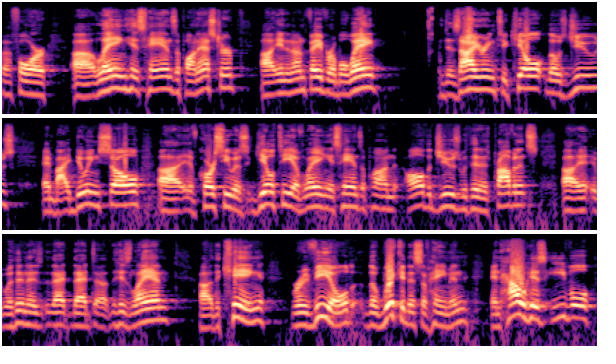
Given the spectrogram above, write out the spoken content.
uh, for uh, laying his hands upon Esther uh, in an unfavorable way, desiring to kill those Jews. And by doing so, uh, of course, he was guilty of laying his hands upon all the Jews within his providence, uh, within his, that, that, uh, his land. the king revealed the wickedness of Haman and how his evil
